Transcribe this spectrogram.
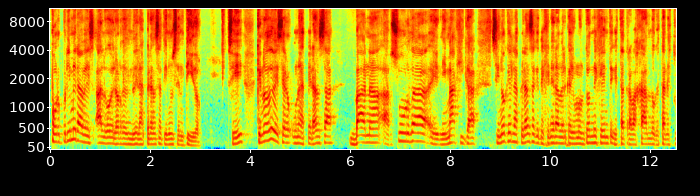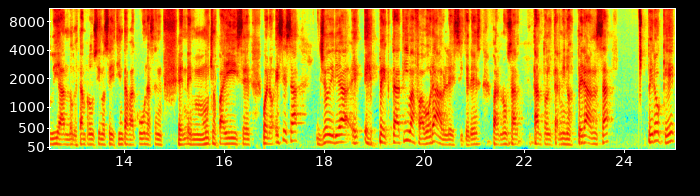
por primera vez algo del orden de la esperanza tiene un sentido, ¿sí? Que no debe ser una esperanza vana, absurda, eh, ni mágica, sino que es la esperanza que te genera ver que hay un montón de gente que está trabajando, que están estudiando, que están produciéndose distintas vacunas en, muchos países. Bueno, es esa, yo diría, eh, expectativa favorable, si querés, para no usar tanto el término esperanza, pero que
